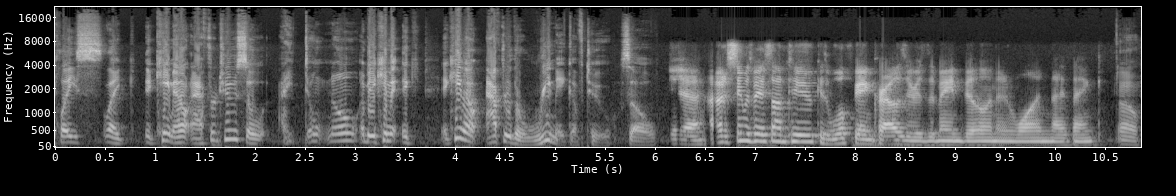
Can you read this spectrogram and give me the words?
place like it came out after two, so I don't know. I mean, it came it, it came out after the remake of two, so Yeah, I would assume it's based on two because Wolfgang Krauser is the main villain in one. I think. oh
